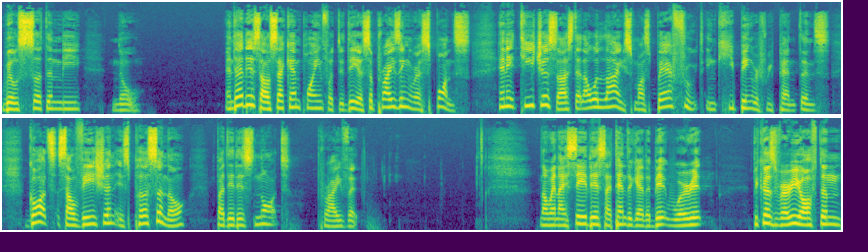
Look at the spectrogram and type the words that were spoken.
will certainly know. And that is our second point for today a surprising response. And it teaches us that our lives must bear fruit in keeping with repentance. God's salvation is personal, but it is not private. Now, when I say this, I tend to get a bit worried because very often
